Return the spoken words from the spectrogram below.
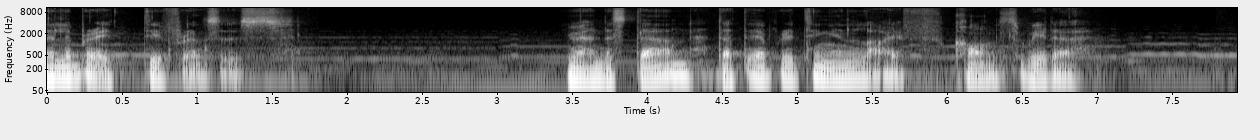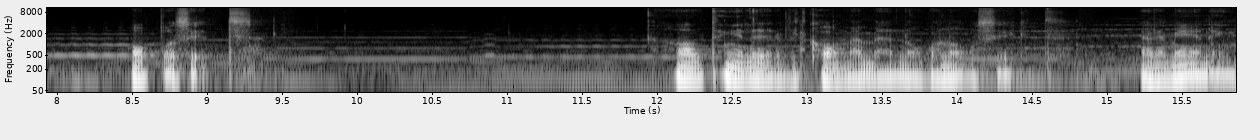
Celebrate differences. You understand that everything in life comes with a opposite. Allting i livet kommer med någon åsikt eller mening.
